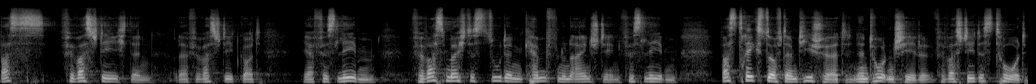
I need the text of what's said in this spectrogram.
was, für was stehe ich denn? Oder für was steht Gott? Ja, fürs Leben. Für was möchtest du denn kämpfen und einstehen? Fürs Leben. Was trägst du auf deinem T-Shirt? Einen Totenschädel. Für was steht es tot?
